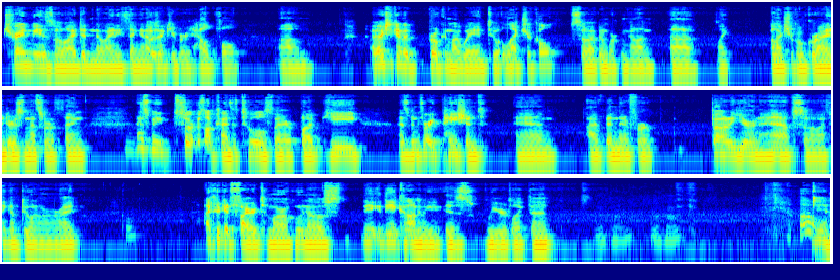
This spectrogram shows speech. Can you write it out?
trained me as though I didn't know anything, and that was actually very helpful. Um, I've actually kind of broken my way into electrical, so I've been working on uh, like electrical grinders and that sort of thing, as we service all kinds of tools there. But he has been very patient, and I've been there for about a year and a half, so I think I'm doing all right. Cool. I could get fired tomorrow. Who knows? The The economy is weird like that. Oh, Yeah.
